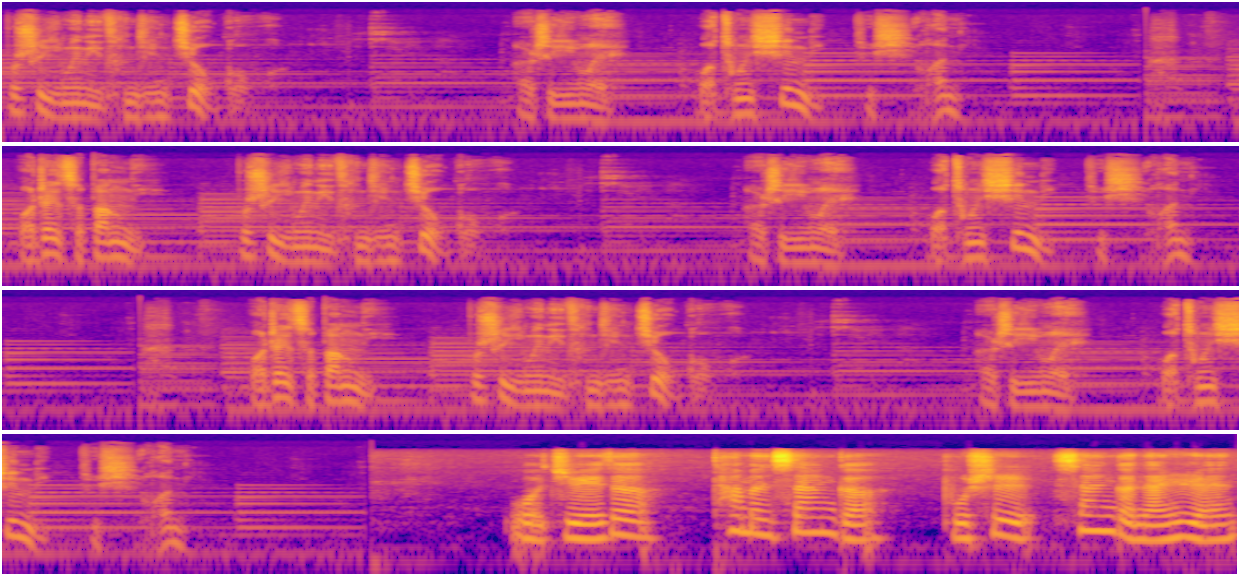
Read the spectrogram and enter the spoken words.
不是因为你曾经救过我，而是因为我从心里就喜欢你。我这次帮你，不是因为你曾经救过我，而是因为我从心里就喜欢你。我这次帮你，不是因为你曾经救过我，而是因为我从心里就喜欢你。我觉得他们三个不是三个男人，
